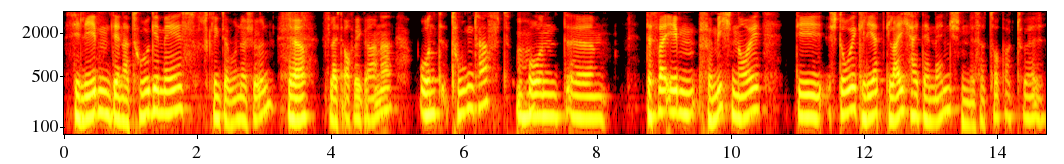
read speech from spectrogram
sie leben der Natur gemäß. Das klingt ja wunderschön Ja. vielleicht auch Veganer und tugendhaft. Mhm. Und ähm, das war eben für mich neu. Die Stoik lehrt Gleichheit der Menschen, ist ja top aktuell.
